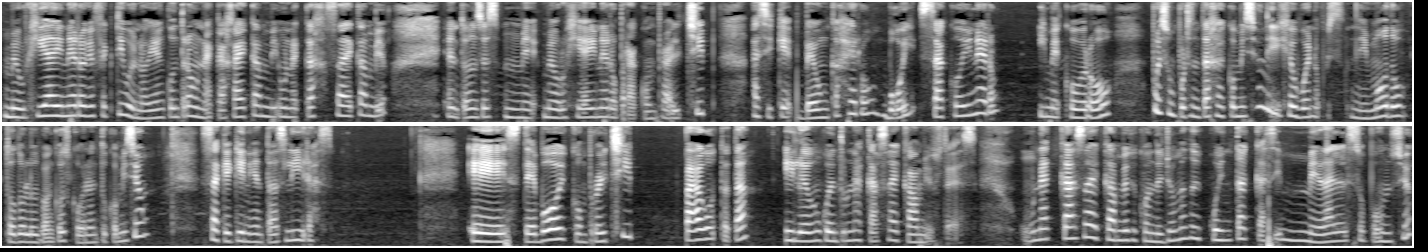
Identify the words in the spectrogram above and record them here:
me urgía dinero en efectivo y no había encontrado una caja de cambio, una caja de cambio, entonces me, me urgía dinero para comprar el chip, así que veo un cajero, voy, saco dinero y me cobró pues un porcentaje de comisión y dije, bueno, pues ni modo, todos los bancos cobran tu comisión. Saqué 500 liras. Este voy, compro el chip, pago, ta, y luego encuentro una casa de cambio ustedes. Una casa de cambio que cuando yo me doy cuenta casi me da el soponcio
